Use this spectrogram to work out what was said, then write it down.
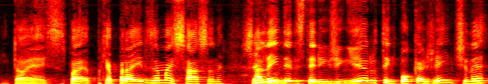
Então é, esses porque para eles é mais fácil, né? Sem Além dúvida. deles terem dinheiro, tem pouca gente, né?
